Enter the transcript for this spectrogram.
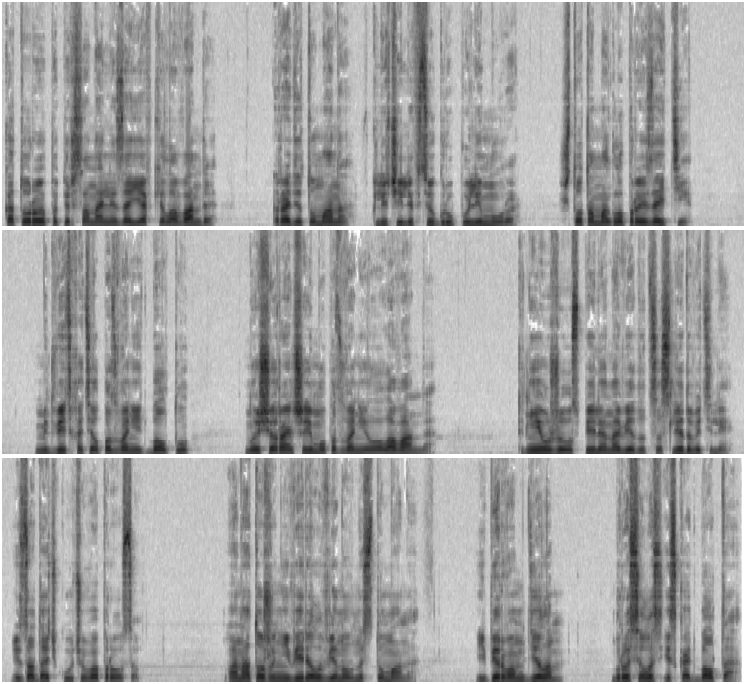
в которую по персональной заявке Лаванды ради тумана включили всю группу Лемура. Что там могло произойти? Медведь хотел позвонить Болту, но еще раньше ему позвонила Лаванда. К ней уже успели наведаться следователи и задать кучу вопросов. Она тоже не верила в виновность Тумана. И первым делом бросилась искать Болта.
